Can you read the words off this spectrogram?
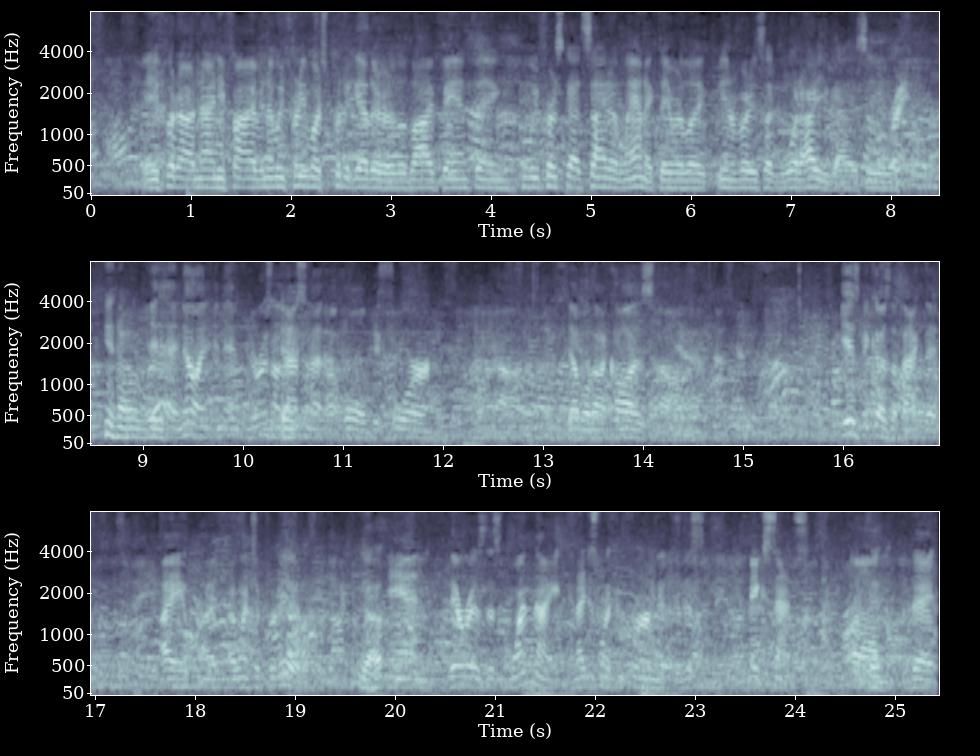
And he put out '95, and then we pretty much put together the live band thing. When we first got signed to Atlantic, they were like, you know, everybody's like, "What are you guys?" You're like, You know. Yeah, no, and, and, and the reason I was asking that a whole before um, Devil Without Cause um, is because the fact that I, I, I went to Purdue Yeah. and there was this one night, and I just want to confirm that, that this makes sense. Um, that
